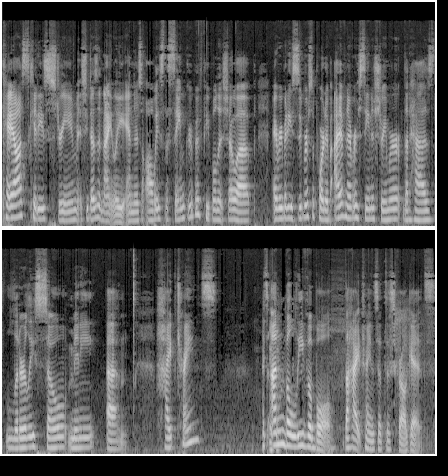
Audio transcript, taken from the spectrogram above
Chaos Kitty's stream. She does it nightly, and there's always the same group of people that show up. Everybody's super supportive. I have never seen a streamer that has literally so many um, hype trains. It's unbelievable the hype trains that this girl gets.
